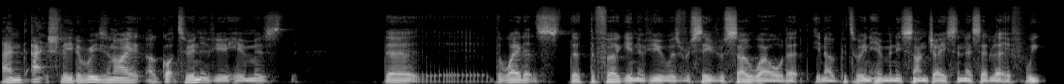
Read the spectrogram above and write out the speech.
and actually, the reason I, I got to interview him was the the way that the, the Fergie interview was received was so well that you know between him and his son Jason, they said, look, if we,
